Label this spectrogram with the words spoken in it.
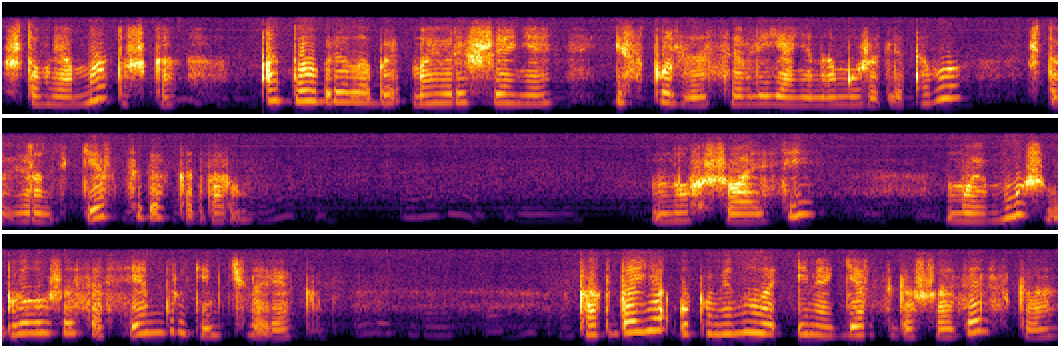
что моя матушка одобрила бы мое решение использовать свое влияние на мужа для того, чтобы вернуть герцога ко двору. Но в Шуази мой муж был уже совсем другим человеком. Когда я упомянула имя герцога Шуазельского,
